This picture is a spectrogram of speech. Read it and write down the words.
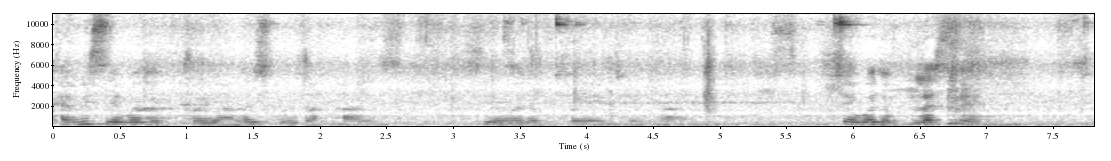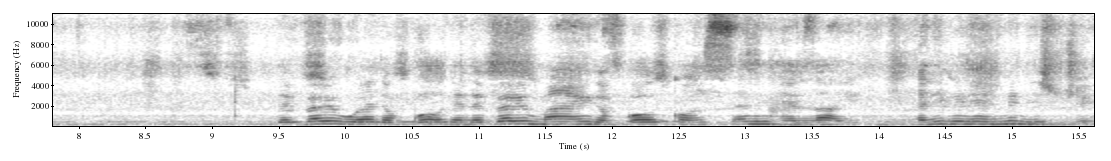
can we say a word of prayer? Let's close our eyes. Say a word of prayer into her life. Say a word of blessing. The very word of God and the very mind of God concerning her life and even her ministry.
